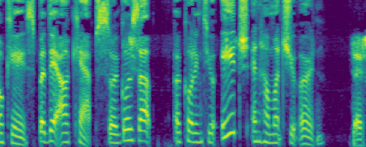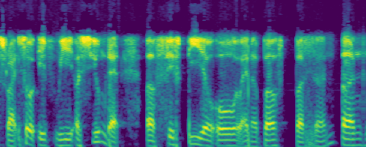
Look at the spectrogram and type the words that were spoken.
Okay, but there are caps. So it goes up according to your age and how much you earn. That's right. So if we assume that a 50 year old and above person earns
